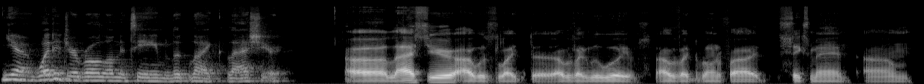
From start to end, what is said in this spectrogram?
Yeah. What did your role on the team look like last year? Uh, last year I was like the I was like Lou Williams. I was like the bona fide six man. Um,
